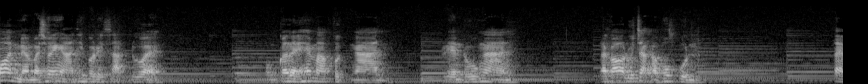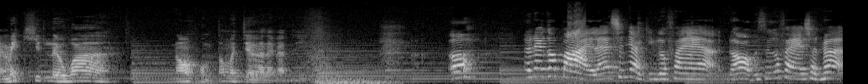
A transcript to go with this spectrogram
ม่อนเนี่ยมาช่วยงานที่บริษัทด้วย ผมก็เลยให้มาฝึกงาน เรียนรู้งาน แล้วก็รู้จักกับพวกคุณ แต่ไม่คิดเลยว่าน้องผมต้องมาเจออะไรแบบนี้ เออแล้วเนี่ยก็บ่ายแล้วฉันอยากกินกาแฟอะเดี๋ยวออกไปซื้อกาแฟฉันด้วย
